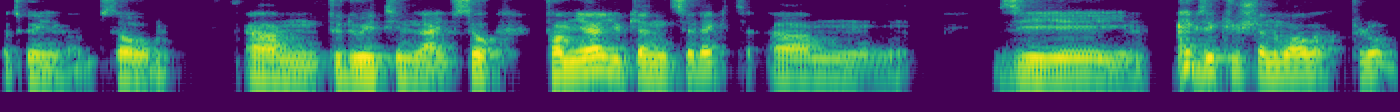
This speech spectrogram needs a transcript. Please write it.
what's going on. So um, to do it in live. So from here you can select um, the execution workflow.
